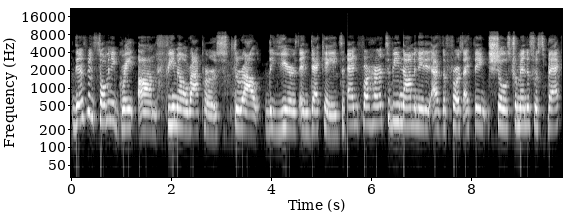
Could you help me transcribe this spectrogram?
there's been so many great um, female rappers throughout the years and decades, and for her to be nominated as the first, I think shows tremendous respect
